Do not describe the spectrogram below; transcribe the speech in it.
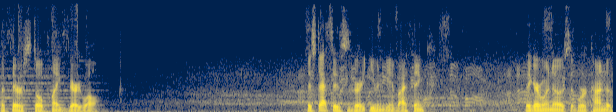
but they're still playing very well. The stats say this is a very even game, but I think I think everyone knows that we're kind of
